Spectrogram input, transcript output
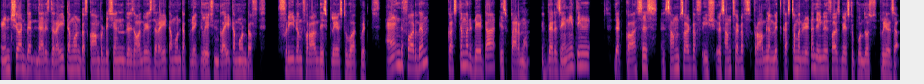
ensure that there is the right amount of competition, there's always the right amount of regulation, right amount of freedom for all these players to work with. And for them, customer data is paramount. If there is anything that causes some sort of issue, some sort of problem with customer data, they'll be the first guys to pull those players up.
